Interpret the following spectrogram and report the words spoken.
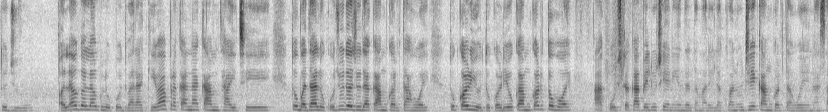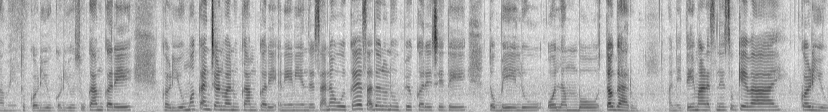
તો જુઓ, અલગ અલગ લોકો દ્વારા કેવા પ્રકારના કામ થાય છે? તો બધા લોકો જુદા જુદા કામ કરતા હોય, તો કડિયો તો કડિયો કામ કરતો હોય આ કોષ્ટક આપેલું છે, એની અંદર તમારે લખવાનું જે કામ કરતા હોય એના સામે. તો કડિયો કડિયો શું કામ કરે? કડિયો મકાન ચણવાનું કામ કરે અને એની અંદર શાના કયા સાધનોનો ઉપયોગ કરે છે તે? તો બેલું, ઓલંબો, તગારું. અને તે માણસને શું કહેવાય? કડીઓ.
